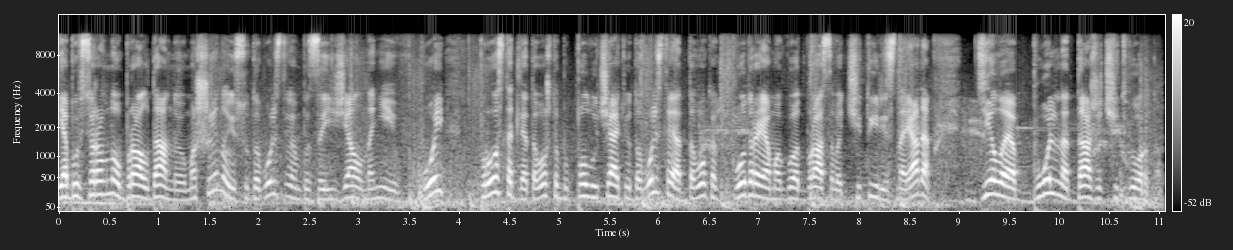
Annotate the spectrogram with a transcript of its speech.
я бы все равно брал данную машину и с удовольствием бы заезжал на ней в бой, просто для того, чтобы получать удовольствие от того, как бодро я могу отбрасывать 4 снаряда, делая больно даже четверкам.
